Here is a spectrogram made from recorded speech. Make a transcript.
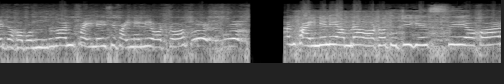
এই দেখো বন্ধুগণ ফাইলাইছি ফাইনালি অটো ফাইনালি আমরা অটো উঠি গেছি এখন।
